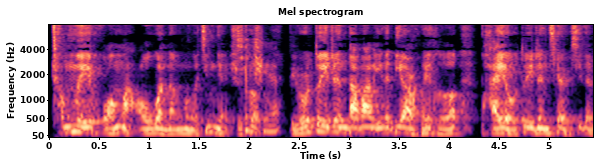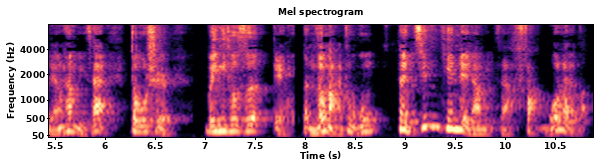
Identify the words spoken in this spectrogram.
成为皇马欧冠当中的经典时刻。比如对阵大巴黎的第二回合，还有对阵切尔西的两场比赛，都是维尼修斯给本泽马助攻。但今天这场比赛反过来了，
